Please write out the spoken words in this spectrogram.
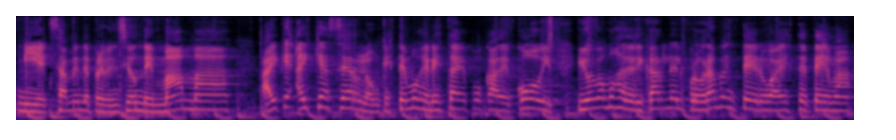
mi examen de prevención de mama. Hay que, hay que hacerlo, aunque estemos en esta época de COVID. Y hoy vamos a dedicarle el programa entero a este tema.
